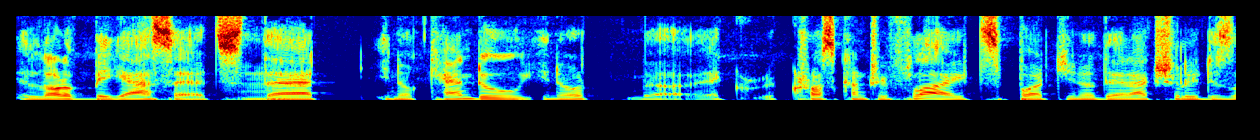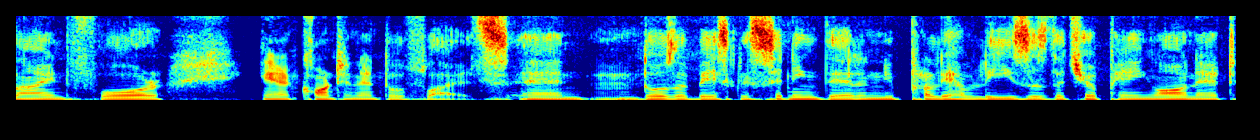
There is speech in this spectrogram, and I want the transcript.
a lot of big assets that you know can do you know uh, cross country flights, but you know they're actually designed for intercontinental flights, and those are basically sitting there, and you probably have leases that you're paying on it.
